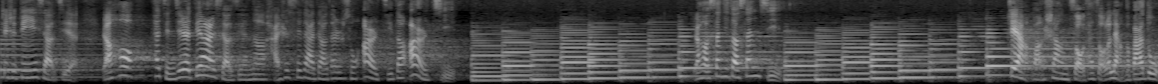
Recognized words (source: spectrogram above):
这是第一小节。然后它紧接着第二小节呢，还是 C 大调，但是从二级到二级，然后三级到三级，这样往上走，它走了两个八度。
